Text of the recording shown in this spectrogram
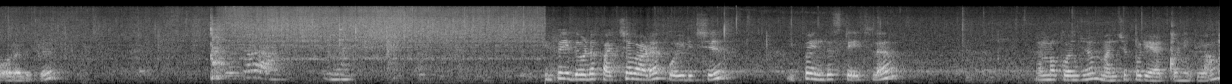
போகிறதுக்கு இப்போ இதோட பச்சை வாடை போயிடுச்சு. இப்போ இந்த ஸ்டேஜில் நம்ம கொஞ்சம் மஞ்சள் பொடி ஆட் பண்ணிக்கலாம்.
